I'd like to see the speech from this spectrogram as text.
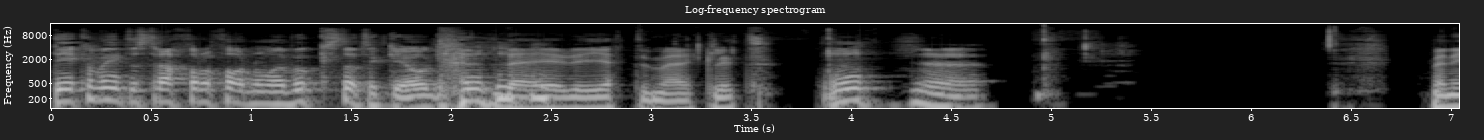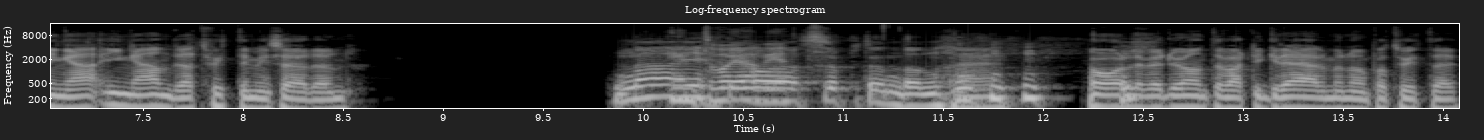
det kan man inte straffa dem för när de är vuxna tycker jag. Det är, det är jättemärkligt. Mm. Yeah. Men inga, inga andra Twittermissöden. Nej, Inte vad jag har vet. sluppit undan. Nej. Och Oliver, du har inte varit i gräl med någon på Twitter?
